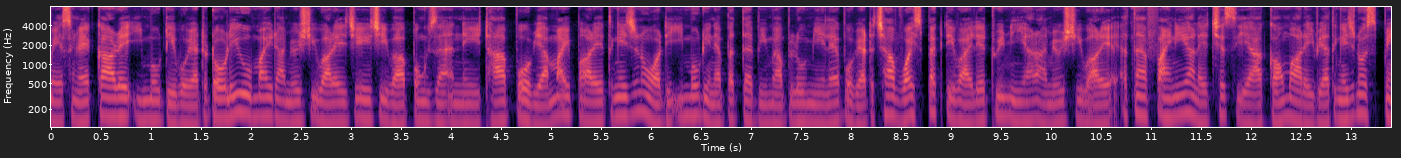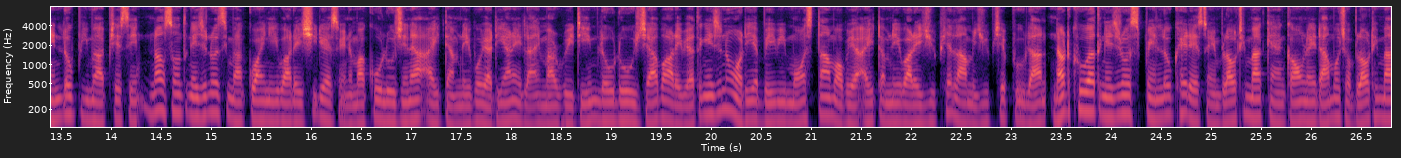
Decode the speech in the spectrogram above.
မယ်ဆိုရင်ကားတဲ့ emote တွေပေါ့ဗျာတော်တော်လေးကိုမိုက်တာမျိုးရှိပါတယ်ကြီးကြီးပါပုံစံအနေထားပေါ့ဗျာမိုက်ပါတယ်တကယ်ကျွန်တော်ကဒီ emote တွေနဲ့ပတ်သက်ပြီးမှဘယ်လိုမြင်လဲပေါ့ဗျာတခြား voice pack တွေပါလည်းတွေးမြင်ရတာမျိုးရှိပါတယ်အတန် fine တွေကလည်းချစ်စရာကောင်းပါတယ်ဗျာတကယ်ကျွန်တော် spin လုပ်ပြီးမှဖြစ်စေနောက်ဆုံးတကယ်ကျွန်တော်စီမှာ coin တွေပါတယ်ရှိတယ်ဆိုရင်တော့ကိုလိုချင်တဲ့ item တွေပေါ့ဗျာဒီကနေ line မှာ redeem လုပ်လို့ရပါတယ်ဗျာတကယ်ကျွန်တော်ဒီရဲ့ baby monster မှာဗျာ item တွေပါတယ်ယူဖြစ်လားမယူဖြစ်ဘူးလားနောက်တစ်ခုကတကယ်ကျွန်တော် spin လုပ်ခဲ့တယ်ဆိုရင်ဘယ်လောက်ထိမှကန်ကောင်းလဲဒါမှမဟုတ်ဘယ်လောက်ထိမှ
